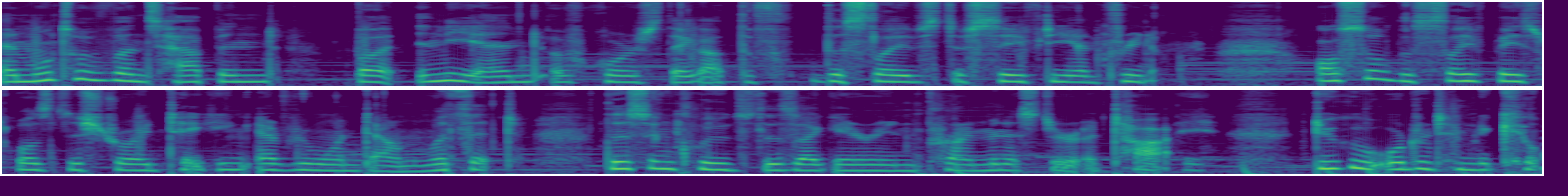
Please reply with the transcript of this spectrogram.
and multiple events happened, but in the end, of course, they got the, the slaves to safety and freedom. Also, the slave base was destroyed, taking everyone down with it. This includes the Zygerrian Prime Minister, Atai. Dooku ordered him to kill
